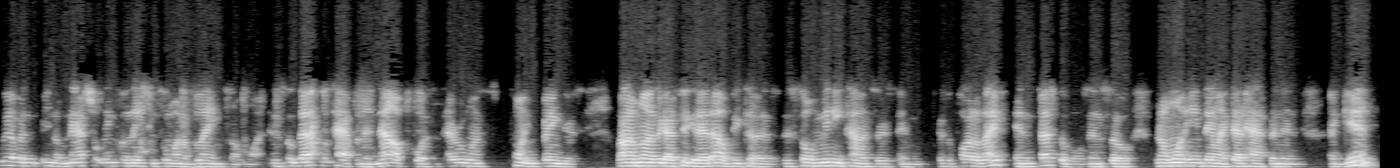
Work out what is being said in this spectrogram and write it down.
we have a you know natural inclination to want to blame someone, and so that's what's happening now. Of course, is everyone's pointing fingers. Bottom line, I got to figure that out because there's so many concerts and it's a part of life and festivals, and so we don't want anything like that happening again.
